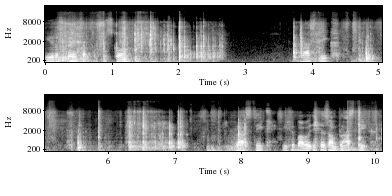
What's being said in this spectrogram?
I rozkręcam to wszystko. Plastik. Plastik. I chyba będzie sam plastik.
